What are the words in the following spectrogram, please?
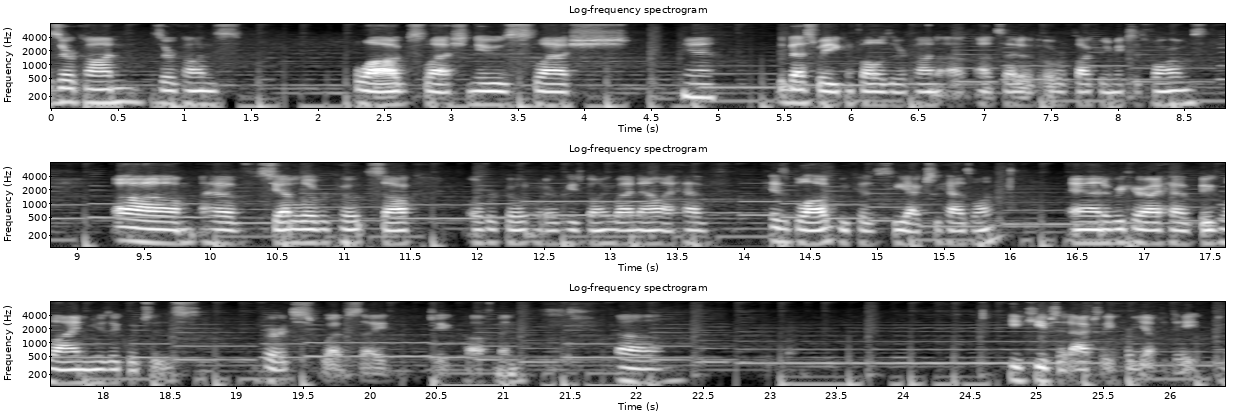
Zircon, Zircon's blog slash news slash yeah, the best way you can follow Zircon outside of Overclock Remixes forums. Um, I have Seattle Overcoat, Sock Overcoat, whatever he's going by now. I have his blog because he actually has one. And over here I have Big Line Music, which is Virt's website, Jake Kaufman. Um, he keeps it actually pretty up to date. You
